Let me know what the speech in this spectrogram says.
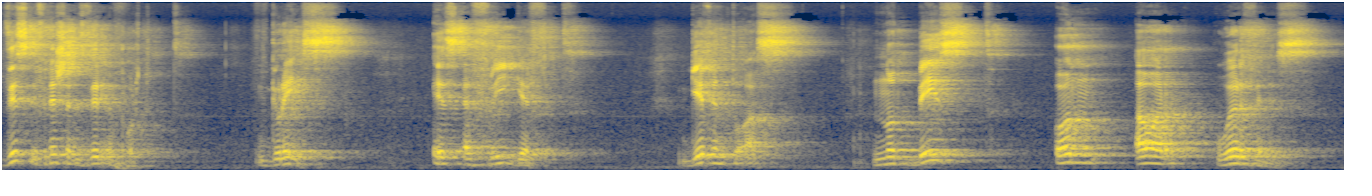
This definition is very important. Grace is a free gift given to us, not based on our worthiness,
